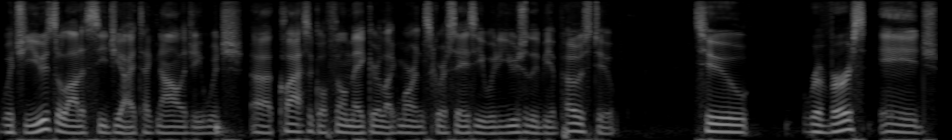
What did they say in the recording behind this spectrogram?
which used a lot of CGI technology, which a classical filmmaker like Martin Scorsese would usually be opposed to, to reverse age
